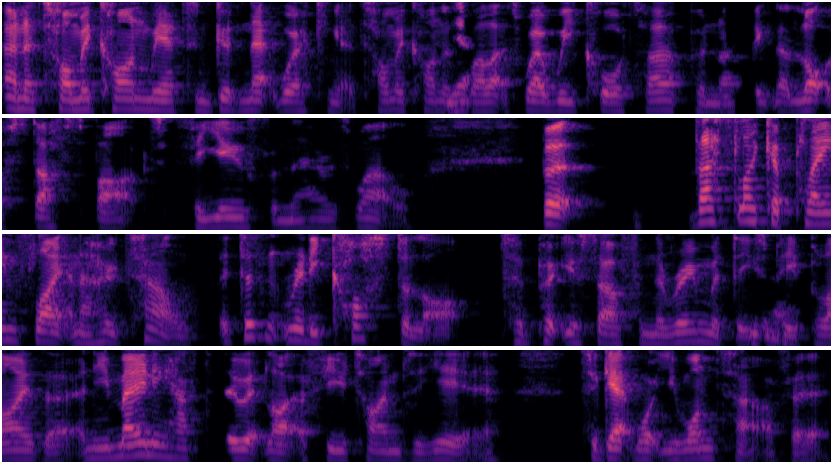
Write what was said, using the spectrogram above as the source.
an Atomicon. We had some good networking at Atomicon as yeah. well. That's where we caught up, and I think a lot of stuff sparked for you from there as well. But that's like a plane flight and a hotel. It doesn't really cost a lot to put yourself in the room with these yeah. people either. And you mainly have to do it like a few times a year to get what you want out of it.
